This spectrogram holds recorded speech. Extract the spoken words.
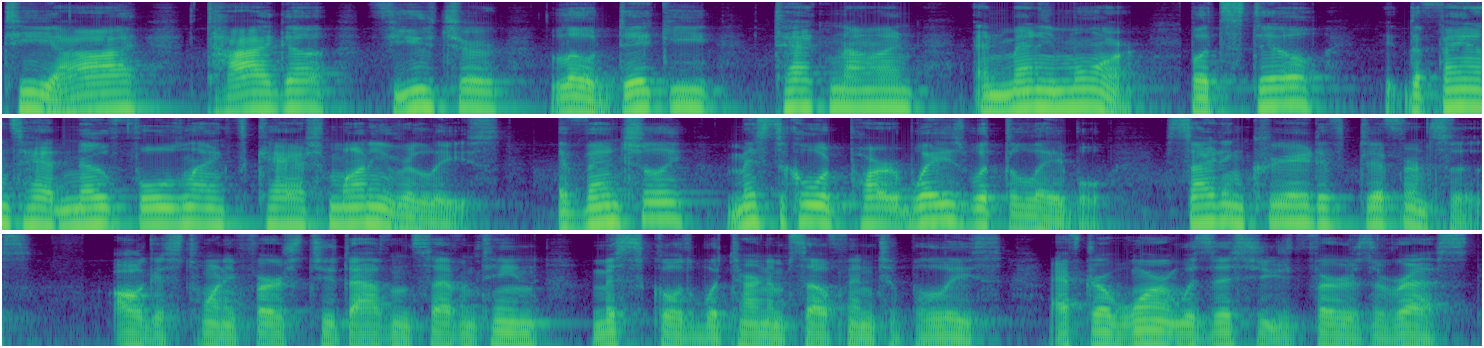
T.I., Tyga, Future, Lil Dicky, Tech N9ne, and many more. But still, the fans had no full length cash money release. Eventually, Mystikal would part ways with the label, citing creative differences. August 21, 2017, Mystikal would turn himself into police after a warrant was issued for his arrest.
